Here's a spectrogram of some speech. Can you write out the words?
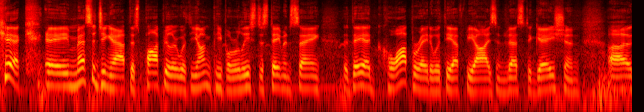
Kik, a messaging app that's popular with young people, released a statement saying that they had cooperated with the FBI's investigation. Uh,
